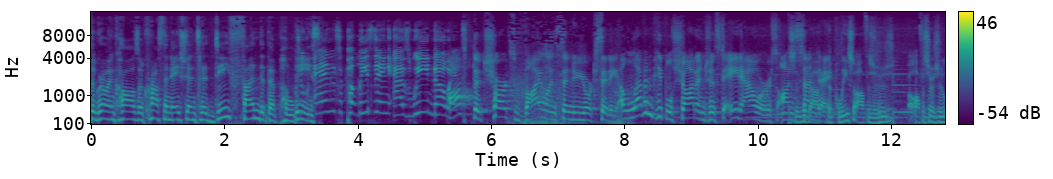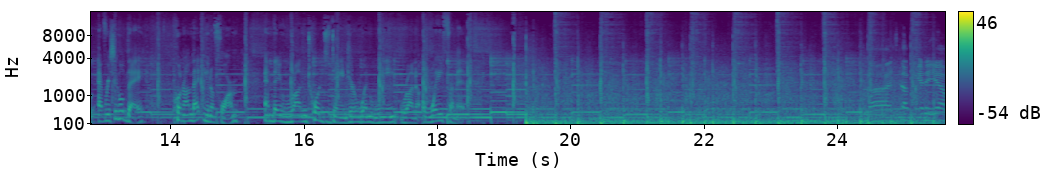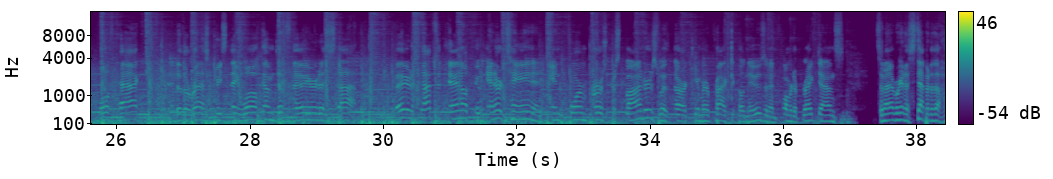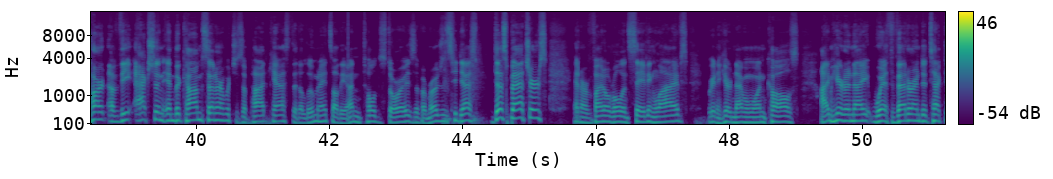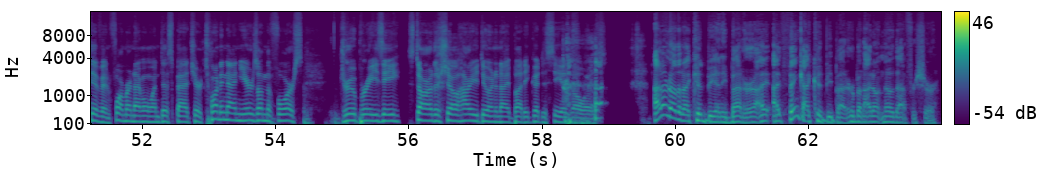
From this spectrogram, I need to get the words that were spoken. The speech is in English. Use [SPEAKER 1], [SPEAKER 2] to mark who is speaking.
[SPEAKER 1] The growing calls across the nation to defund the police.
[SPEAKER 2] To end policing as we know it.
[SPEAKER 3] Off the charts violence in New York City. 11 people shot in just eight hours on Sunday.
[SPEAKER 4] this is
[SPEAKER 3] Sunday.
[SPEAKER 4] about the police officers, officers who every single day put on that uniform and they run towards danger when we run away from it.
[SPEAKER 5] Uh, up, giddy up, uh, Wolfpack. And to the rest, we say welcome to Failure to Stop. Failure to Stop is a channel to entertain and inform first responders with dark humor, practical news, and informative breakdowns. Tonight, we're going to step into the heart of the action in the Comm Center, which is a podcast that illuminates all the untold stories of emergency des- dispatchers and our vital role in saving lives. We're going to hear 911 calls. I'm here tonight with veteran detective and former 911 dispatcher, 29 years on the force, Drew Breezy, star of the show. How are you doing tonight, buddy? Good to see you as always.
[SPEAKER 6] I don't know that I could be any better. I, I think I could be better, but I don't know that for sure.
